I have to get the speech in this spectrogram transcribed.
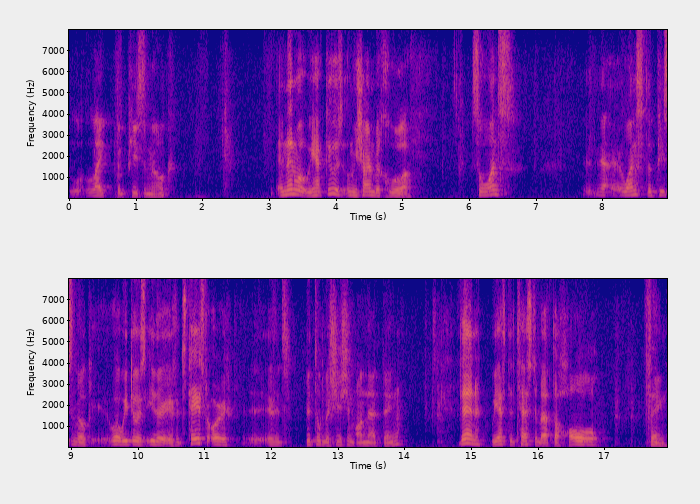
like the piece of milk. And then what we have to do is umishan bechula. So once, uh, once the piece of milk, what we do is either if it's taste or if it's bitul bashishim on that thing, then we have to test about the whole thing.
